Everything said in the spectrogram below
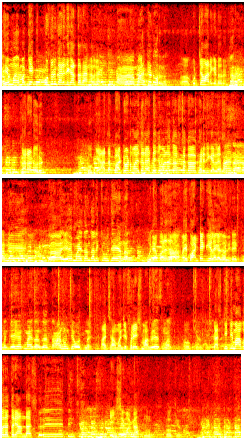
हे म- मक्के कुठून खरेदी करता सांगाल काय? मार्केटवरनं कुठच्या मार्केटवरून कराडवरून. ओके आता पाटवाड मैदान आहे त्याच्यामुळे जास्त क- खरेदी केलं नाही आम्ही अं, हे मैदान झालं की उद्या येणार. उद्या परत येतात. म्हणजे कॉन्टॅक्ट केला का तुम्ही? म्हणजे एक मैदान झालं तर आणून ठेवत नाही. अच्छा म्हणजे फ्रेश माल. फ्रेश माल. ओके ओके. कास किती मागवतात तरी अंदाज? तरी तीनशे. तीनशे माका ओके ओके.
